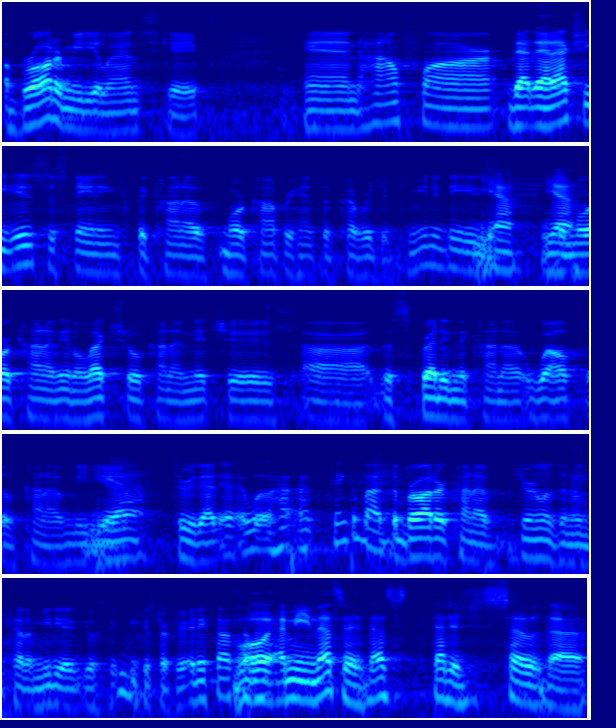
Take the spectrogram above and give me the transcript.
a broader media landscape? And how far that, that actually is sustaining the kind of more comprehensive coverage of communities, Yeah, yeah. the more kind of intellectual kind of niches, uh, the spreading the kind of wealth of kind of media Yeah. through that. Uh, well, how, think about the broader kind of journalism and kind of media ecosystem. Any thoughts on Well, that? I mean, that's a that's that is so the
